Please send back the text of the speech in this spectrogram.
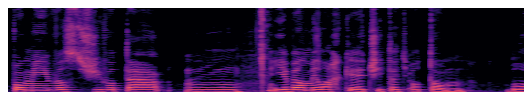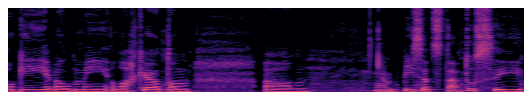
pomývosť života um, je veľmi ľahké čítať o tom blogy, je veľmi ľahké o tom um, písať statusy,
